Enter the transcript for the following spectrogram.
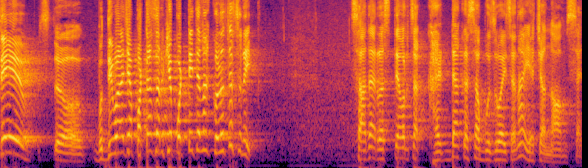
ते बुद्धिबळाच्या पट्टासारखे पट्टे त्यांना कळतच नाहीत. साधा रस्त्यावरचा खड्डा कसा बुजवायचा ना याच्या नॉर्म्स आहेत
